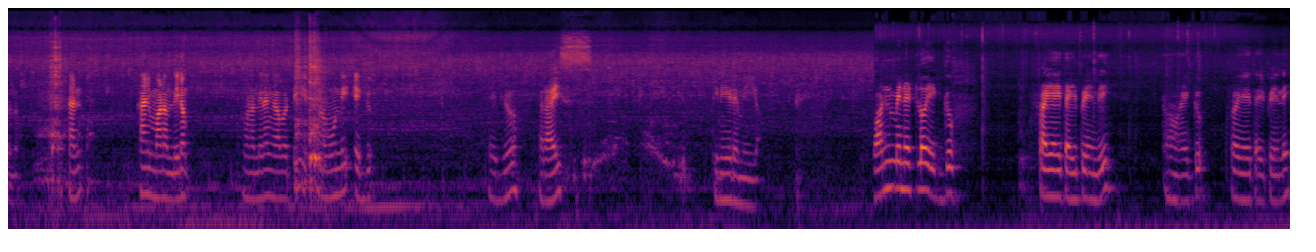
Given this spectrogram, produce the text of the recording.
అండ్ కానీ కానీ మనం తినం. మనం తినం కాబట్టి మనం ఓన్లీ ఎగ్. ఎగ్ రైస్ తినేయడం ఇక. వన్ మినిట్లో ఎగ్ ఫ్రై అయితే అయిపోయింది. ఎగ్ ఫ్రై అయితే అయిపోయింది.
